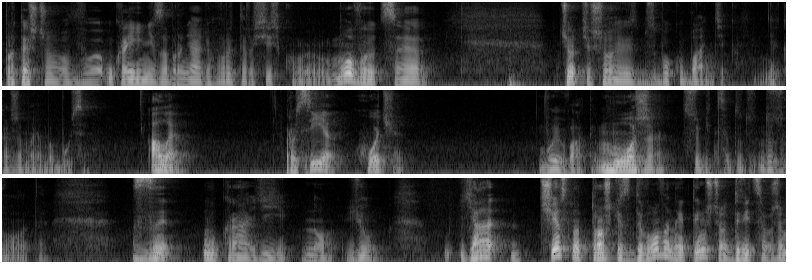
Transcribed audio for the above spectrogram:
про те, що в Україні забороняють говорити російською мовою, це чорті що з боку бантик, як каже моя бабуся. Але Росія хоче воювати, може собі це дозволити з Україною. Я чесно трошки здивований тим, що дивіться, вже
